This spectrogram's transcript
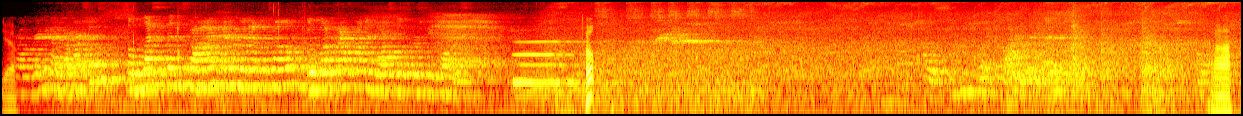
Yeah. So less than five, everybody on the phone, good luck, have fun, and watch those first few corners. Oh. Ah. Go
